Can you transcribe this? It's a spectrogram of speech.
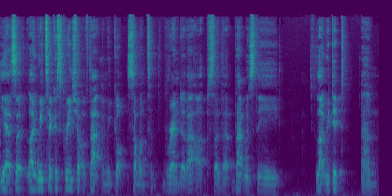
yeah. So like we took a screenshot of that and we got someone to render that up. So that that was the like we did um,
